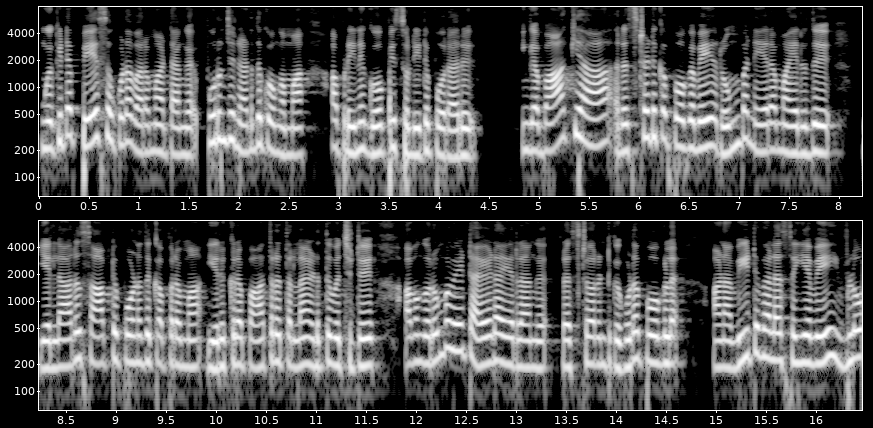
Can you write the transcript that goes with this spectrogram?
உங்ககிட்ட பேசக்கூட வரமாட்டாங்க. புரிஞ்சு நடந்துக்கோங்கம்மா அப்படின்னு கோபி சொல்லிட்டு போகிறாரு இங்கே பாக்கியா ரெஸ்ட் எடுக்க போகவே ரொம்ப நேரமாயிருது. எல்லாரும் சாப்பிட்டு போனதுக்கப்புறமா இருக்கிற பாத்திரத்தெல்லாம் எடுத்து வச்சுட்டு அவங்க ரொம்பவே டயர்டாயிடுறாங்க ரெஸ்டாரண்ட்டுக்கு கூட போகலை. ஆனால் வீட்டு வேலை செய்யவே இவ்வளோ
